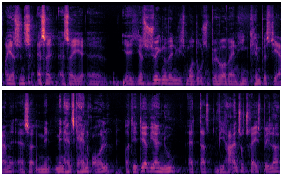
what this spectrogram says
Og jeg synes, altså, altså jeg, jeg, jeg synes jo ikke nødvendigvis, at Morten Olsen behøver at være en helt kæmpe stjerne, altså, men, men han skal have en rolle, og det er der, vi er nu, at der, vi har en to-tre spillere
